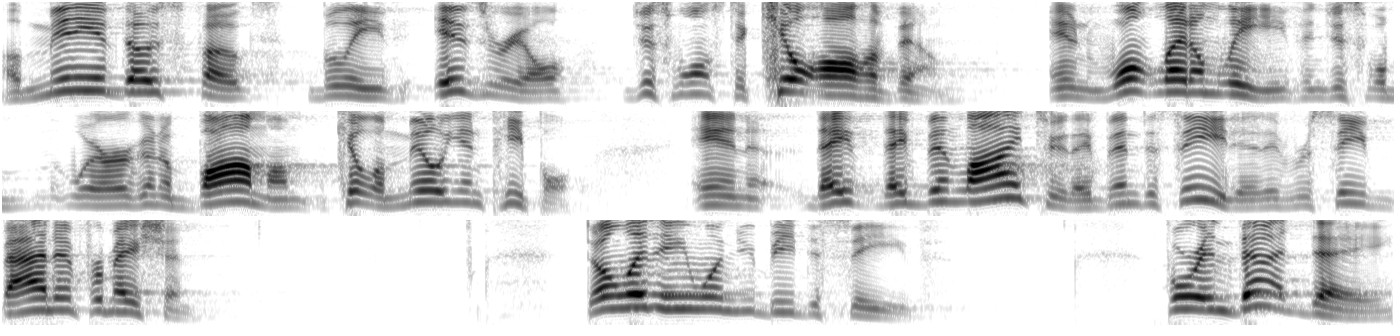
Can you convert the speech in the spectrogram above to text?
Uh, many of those folks believe Israel just wants to kill all of them and won't let them leave and just will, we're going to bomb them, kill a million people. And they've, they've been lied to, they've been deceived, they've received bad information. Don't let anyone you be deceived. For in that day,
